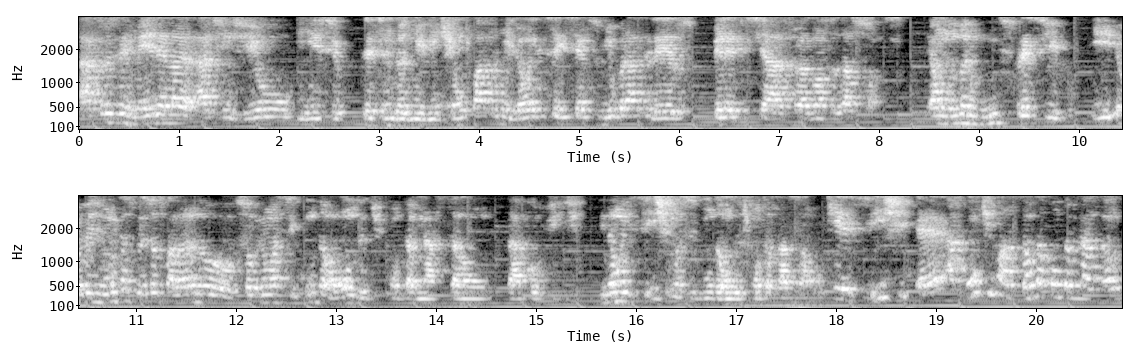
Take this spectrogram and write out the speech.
A Cruz Vermelha ela atingiu início desse ano 2021 4 milhões e 600 mil brasileiros beneficiados pelas nossas ações. É um número muito expressivo e eu vejo muitas pessoas falando sobre uma segunda onda de contaminação da Covid. Não existe uma segunda onda de contaminação. O que existe é a continuação da contaminação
